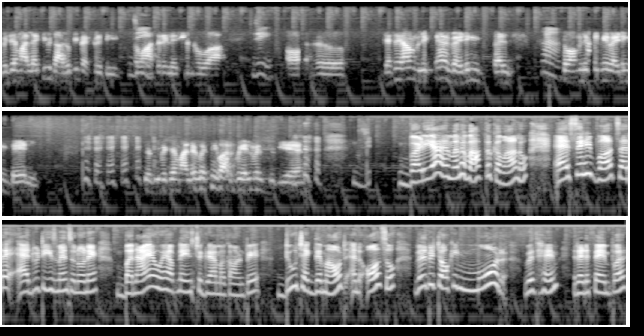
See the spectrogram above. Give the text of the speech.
विजय माल्या की भी दारू की फैक्ट्री थी तो वहाँ से रिलेशन हुआ जी और जैसे हम लिखते हैं वेडिंग बेल्ट हाँ. तो हम लिखेंगे वेडिंग बेल क्योंकि विजय माल्या को इतनी बार बेल मिल चुकी है। बढ़िया है मतलब आप तो कमाल हो। ऐसे ही बहुत सारे एडवर्टीजमेंट्स उन्होंने बनाए हुए हैं अपने इंस्टाग्राम अकाउंट पे। Do check them out and also will be talking more with him Red F पर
